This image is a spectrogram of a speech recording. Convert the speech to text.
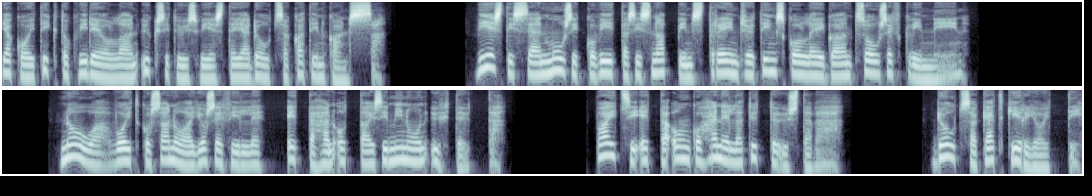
jakoi TikTok-videollaan yksityisviestejä Doutsa Katin kanssa. Viestissään muusikko viittasi Snappin Stranger Things-kollegaan Joseph Quinniin. Noah, voitko sanoa Josefille, että hän ottaisi minuun yhteyttä? Paitsi että onko hänellä tyttöystävää. Doutsa Cat kirjoitti.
